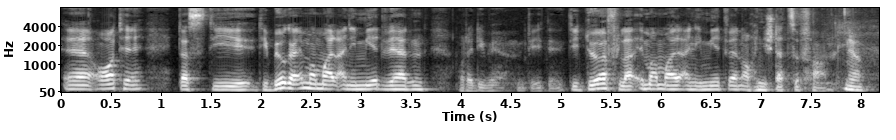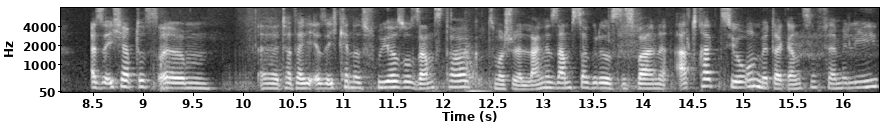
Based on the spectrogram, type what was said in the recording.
äh, Orte, dass die, die Bürger immer mal animiert werden oder die, die, die Dörfler immer mal animiert werden, auch in die Stadt zu fahren. Ja. Also ich habe das ähm, äh, tatsächlich, also ich kenne das früher so Samstag, zum Beispiel der lange Samstag oder das, das war eine Attraktion mit der ganzen Family.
